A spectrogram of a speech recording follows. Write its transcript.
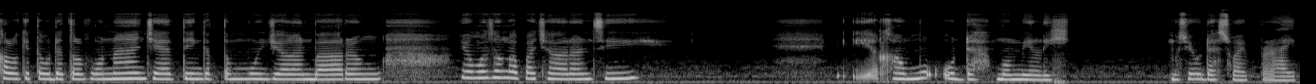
kalau kita udah teleponan chatting ketemu jalan bareng. Ya masa nggak pacaran sih? Ya kamu udah memilih maksudnya udah swipe right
